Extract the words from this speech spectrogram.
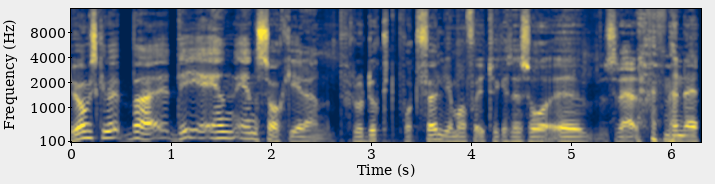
Du, om vi skulle bara, det är en, en sak i er produktportfölj, om man får uttrycka sig så. Eh, sådär. Men, eh,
